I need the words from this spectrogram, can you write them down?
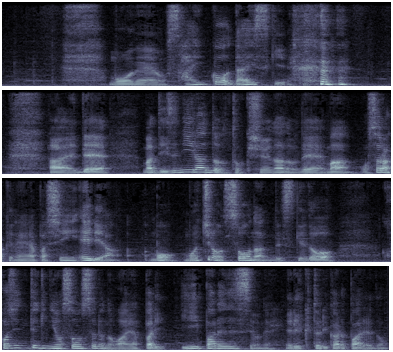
もうね、もう最高、大好き。はい。で、まあ、ディズニーランドの特集なので、まあ、おそらくね、やっぱ新エリアももちろんそうなんですけど、個人的に予想するのはやっぱり E パレですよね。エレクトリカルパレード。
